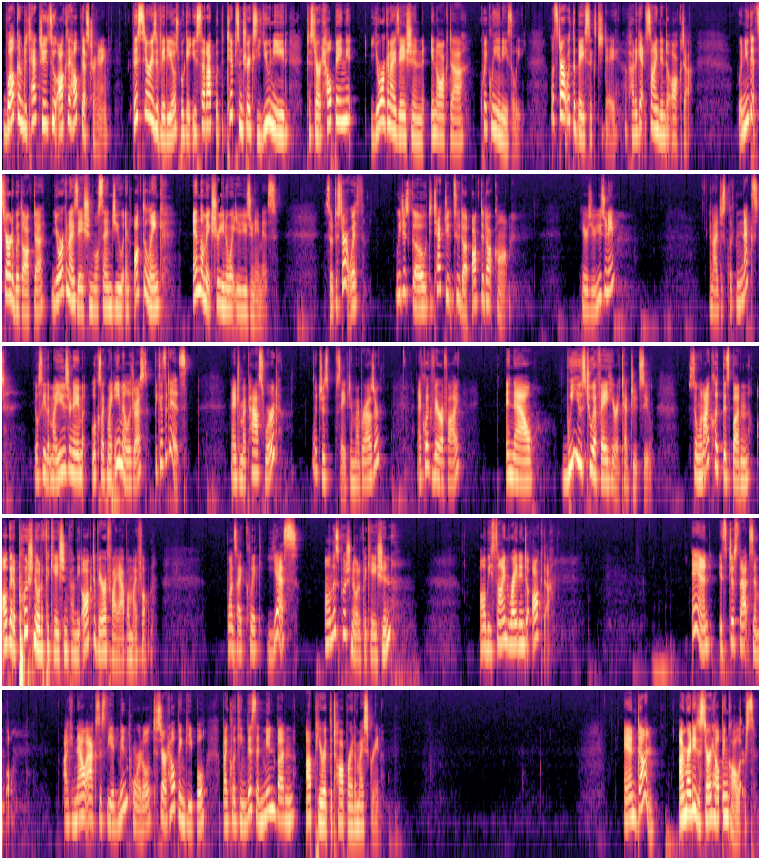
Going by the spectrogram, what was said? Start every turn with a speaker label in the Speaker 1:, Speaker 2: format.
Speaker 1: Welcome to TechJutsu Okta Help Desk Training. This series of videos will get you set up with the tips and tricks you need to start helping your organization in Okta quickly and easily. Let's start with the basics today of how to get signed into Okta. When you get started with Okta, your organization will send you an Okta link and they'll make sure you know what your username is. So to start with, we just go to techjutsu.okta.com. Here's your username and I just click next, you'll see that my username looks like my email address because it is. I enter my password, which is saved in my browser. I click verify. And now we use 2FA here at TechJutsu. So when I click this button, I'll get a push notification from the Okta Verify app on my phone. Once I click yes on this push notification, I'll be signed right into Okta. And it's just that simple. I can now access the admin portal to start helping people by clicking this admin button up here at the top right of my screen. And done. I'm ready to start helping callers.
